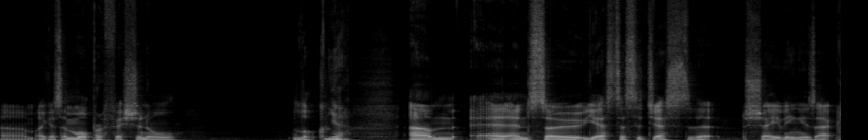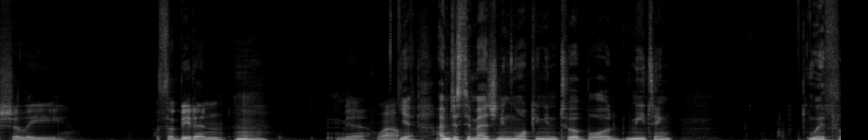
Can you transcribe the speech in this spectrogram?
um, I guess, a more professional look. yeah, Um, and, and so, yes, to suggest that shaving is actually forbidden, yeah, wow. yeah. I'm just imagining walking into a board meeting with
